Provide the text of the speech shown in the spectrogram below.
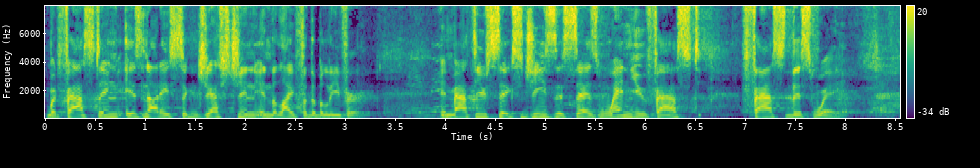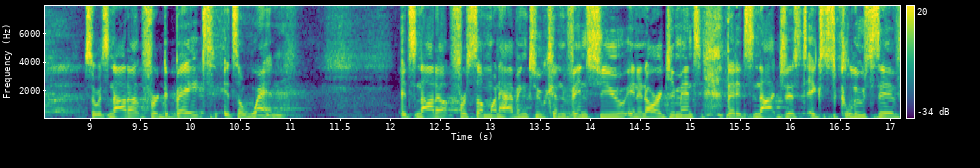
But fasting is not a suggestion in the life of the believer. In Matthew 6, Jesus says, when you fast, fast this way. So it's not up for debate, it's a when. It's not up for someone having to convince you in an argument that it's not just exclusive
